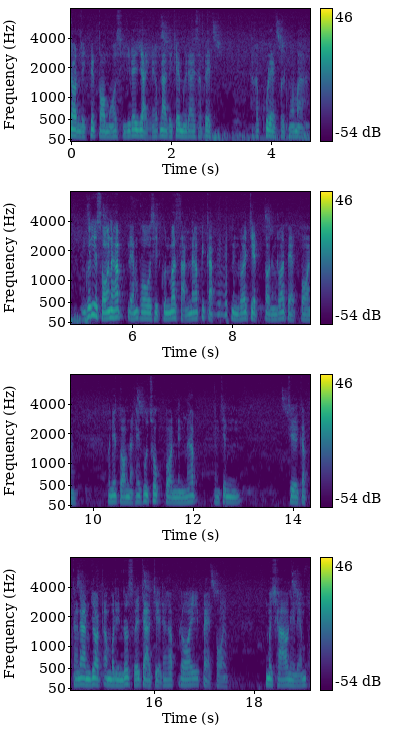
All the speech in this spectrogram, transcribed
ยอดเหล็กเพชรต่อหมอสีได้ใหญ่นะครับ น่าจะแก้มือได้สำเร็จ นะครับคู่แรกเปิดหัวมาคู่ที่สองนะครับแหลมโพสิทธิ์คุณวสันต์นะครับพิกัด107ต่อ108ปอนด์วันนี้ตอมหนักให้คู่ชกปอนด์หนึ่งนะครับ อย่างเช่นเจอกับทางด้านยอดอมรินทร์รถสวยจ่าเจตนะครับ108ปอนด์เมื่อเช้านี่แหลมโพ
